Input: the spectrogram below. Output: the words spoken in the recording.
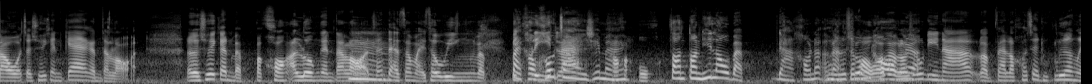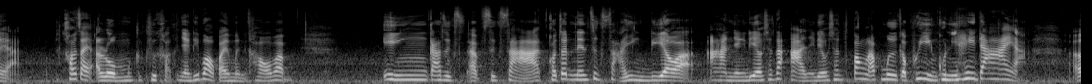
เราจะช่วยกันแก้กันตลอด เราจะช่วยกันแบบประคองอารมณ์กันตลอดอืมตั้งแต่สมัยสวิงแบบแต่เขาเข้าใจใช่ไหมเขาโอ้ตอนตอนที่เราแบบด่าเขาหนักเอๆอเราจะช่วงบอกว่าแบบท้เรางนี่ยโชคดีนะ แบบแฟนเราเข้าใจทุกเรื่องเลยอะเข้าใจอารมณ์คือคืออย่างที่บอกไปเหมือนเขาแบบอิงการศึกษาแบบศึกษาเขาจะเน้นศึกษาอย่างเดียวอะอ่านอย่างเดียวฉันจะอ่านอย่างเดียวฉันจะต้องรับมือกับผู้หญิงคนนี้ให้ได้อะ เอ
